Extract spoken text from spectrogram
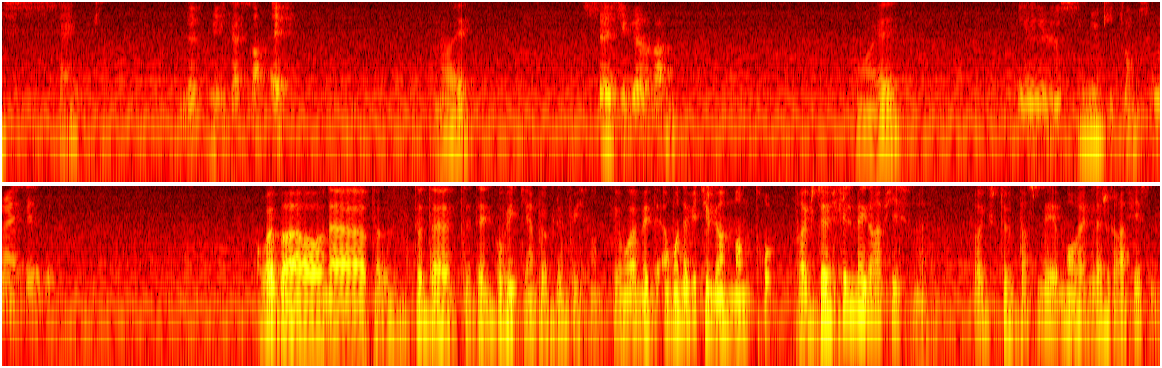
i5 9400F, Ouais, 16 Go de RAM, ouais. et le simu qui tourne sur un SSD. Ouais, bah on a. Toi t'as une config qui est un peu plus puissante que moi, mais à mon avis tu lui en demandes trop. Faudrait que je te file mes graphismes. Faudrait que je te passe mes- mon réglage graphisme.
